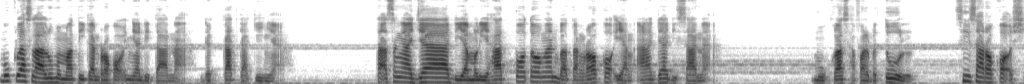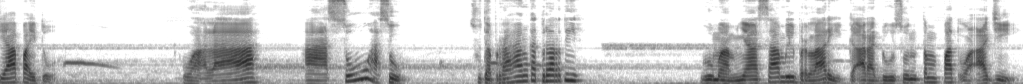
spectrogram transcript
Muklas lalu mematikan rokoknya di tanah dekat kakinya. Tak sengaja dia melihat potongan batang rokok yang ada di sana. Muklas hafal betul sisa rokok siapa itu. Walah, asu, asu, sudah berangkat berarti. Gumamnya sambil berlari ke arah dusun tempat Wa Aji.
